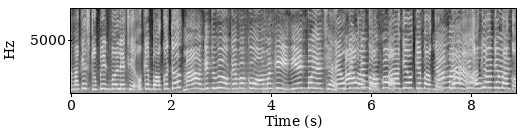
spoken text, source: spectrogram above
আমাকে স্টুপিড বলেছে ওকে বকো তো। মা আগে তুমি ওকে বকো আমাকে ইডিয়েট বলেছে। মা ওকে বকো। আগে ওকে বকো। না মা আগে ওকে বকো।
